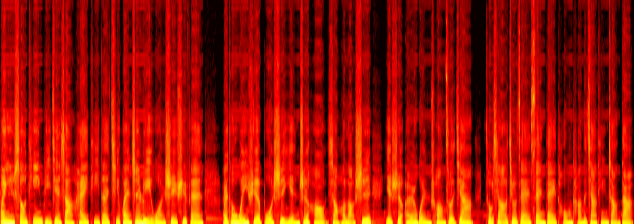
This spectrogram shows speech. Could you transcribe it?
欢迎收听《笔尖上孩提的奇幻之旅》，我是徐凡。儿童文学博士严志豪，小豪老师也是儿文创作家，从小就在三代同堂的家庭长大，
